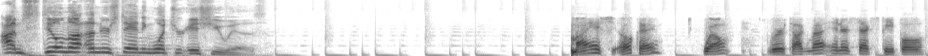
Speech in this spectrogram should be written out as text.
I'm still not understanding what your issue is. My issue. Okay. Well, we are talking about intersex people.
